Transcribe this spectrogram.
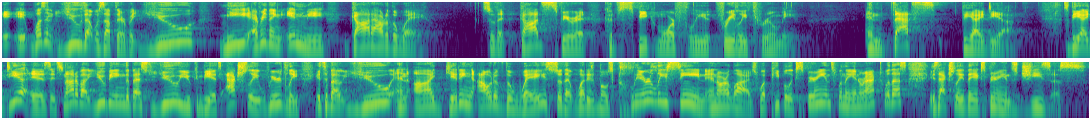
it, it wasn't you that was up there, but you, me, everything in me got out of the way so that God's Spirit could speak more freely through me. And that's the idea. So the idea is it's not about you being the best you you can be. It's actually weirdly, it's about you and I getting out of the way so that what is most clearly seen in our lives, what people experience when they interact with us, is actually they experience Jesus.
